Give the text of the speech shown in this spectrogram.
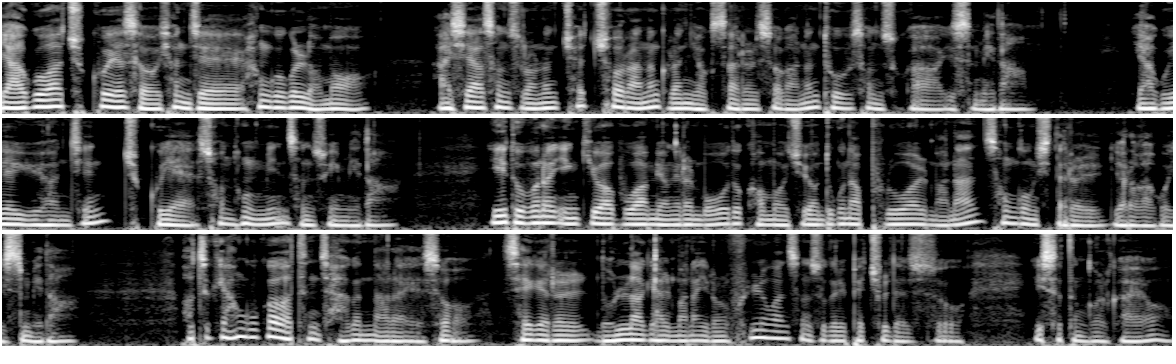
야구와 축구에서 현재 한국을 넘어 아시아 선수로는 최초라는 그런 역사를 써가는 두 선수가 있습니다. 야구의 유현진, 축구의 손흥민 선수입니다. 이 두 분은 인기와 부와 명예를 모두 거머쥐어 누구나 부러워할 만한 성공 시대를 열어가고 있습니다. 어떻게 한국과 같은 작은 나라에서 세계를 놀라게 할 만한 이런 훌륭한 선수들이 배출될 수 있었던 걸까요?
